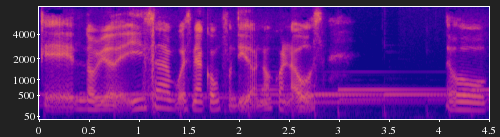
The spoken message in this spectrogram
que el novio de Isa, pues me ha confundido, ¿no? Con la voz. O,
